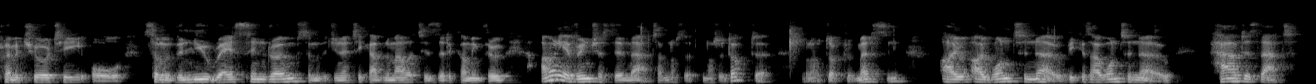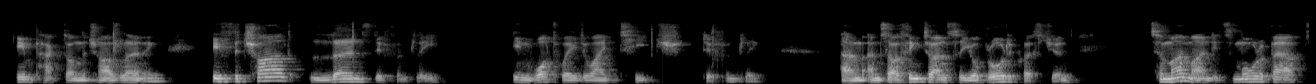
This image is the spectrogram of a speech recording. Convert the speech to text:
prematurity or some of the new rare syndromes, some of the genetic abnormalities that are coming through. I'm only ever interested in that. I'm not a, not a doctor, I'm not a doctor of medicine. I, I want to know because I want to know how does that impact on the child's learning. If the child learns differently, in what way do I teach differently? Um, and so I think to answer your broader question, to my mind, it's more about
